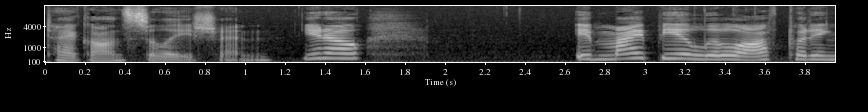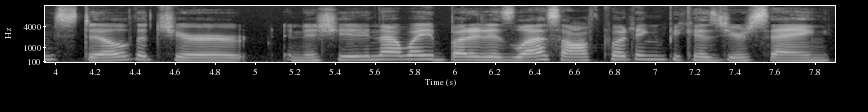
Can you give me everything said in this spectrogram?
Thai constellation. You know." It might be a little off putting still that you're initiating that way, but it is less off putting because you're saying,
